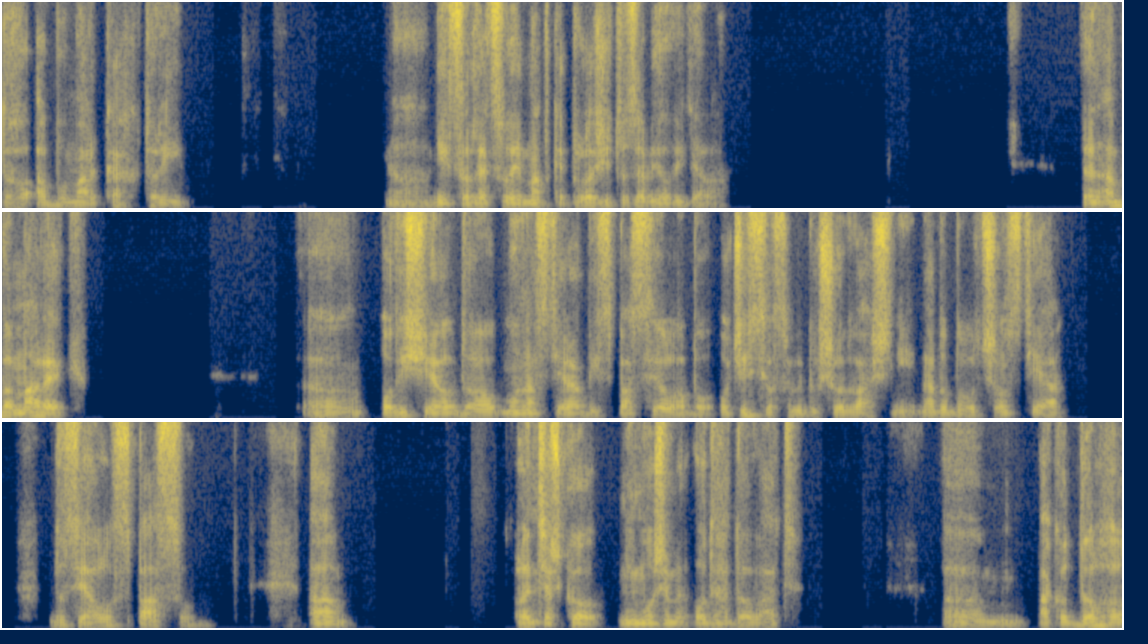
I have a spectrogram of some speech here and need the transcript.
toho Abu Marka, ktorý nechcel dať svojej matke príležitosť, aby ho videla. Ten Abba Marek odišiel do monastiera, aby spasil alebo očistil svoju dušu od vášni, nadobul čnosti a dosiahol spásu. A len ťažko my môžeme odhadovať, um, ako dlho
